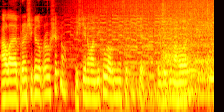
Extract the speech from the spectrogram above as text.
ale pro dnešek je to opravdu všechno. Ještě jednou vám děkuji a uvidíme se příště, takže tím ahoj.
